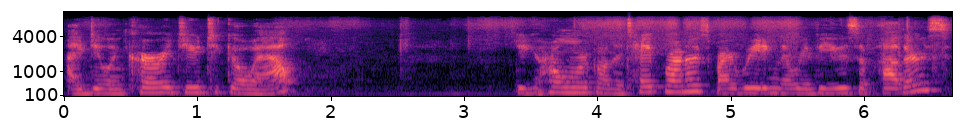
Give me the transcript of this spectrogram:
I do encourage you to go out, do your homework on the tape runners by reading the reviews of others,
